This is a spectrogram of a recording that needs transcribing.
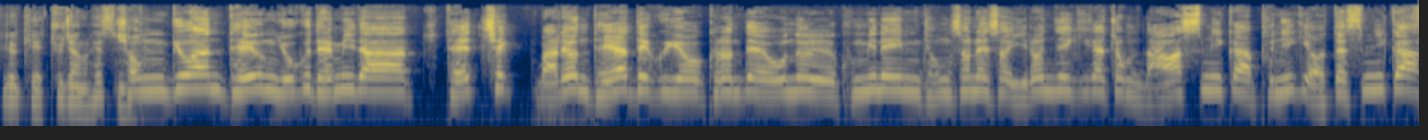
이렇게 주장을 했습니다. 정교한 대응 요구됩니다. 대책 마련돼야 되고요. 그런데 오늘 국민의힘 경선에서 이런 얘기가 좀 나왔습니까? 분위기 어땠습니까?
